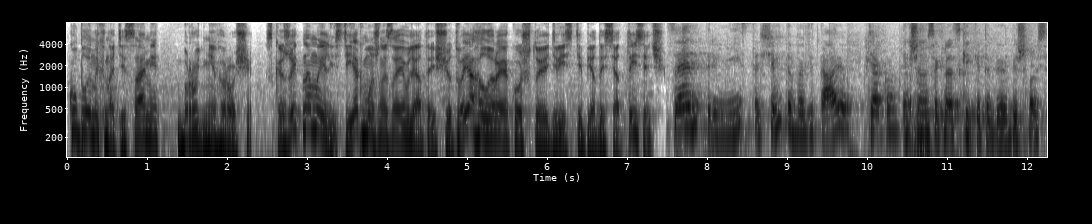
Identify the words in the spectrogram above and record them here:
куплених на ті самі брудні гроші. Скажіть на милість, як можна заявляти, що твоя галерея коштує 250 тисяч, В центрі міста. З чим тебе вітаю? Дякую. Якщо не секрет, скільки тобі обійшлося?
